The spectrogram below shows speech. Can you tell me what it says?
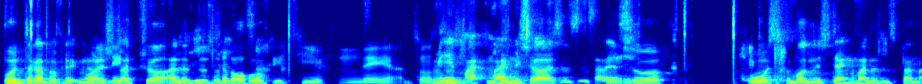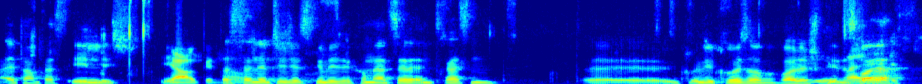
Bundesrepublik Neustadt für alle Düsseldorfer. Positiven, nee. Also nee, meine ich ja. Es ist alles mhm. so groß geworden. Ich denke mal, das ist beim Alpenfest ähnlich. Ja, genau. Dass dann natürlich jetzt gewisse kommerzielle Interessen äh, eine größere Rolle spielen. Das war ja, es,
